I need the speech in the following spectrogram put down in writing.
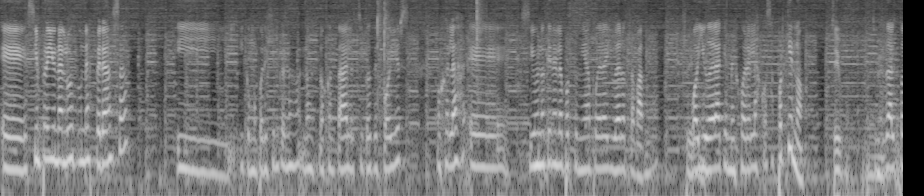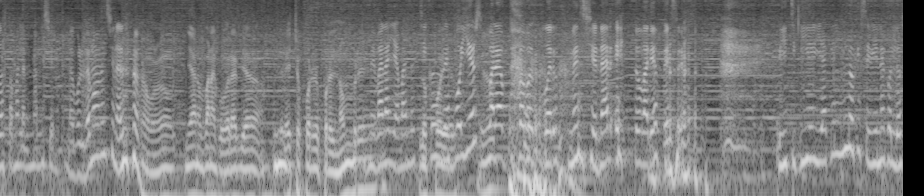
eh, siempre hay una luz, una esperanza. Y, y como por ejemplo nos, nos, nos contaban los chicos de Foyers, ojalá eh, si uno tiene la oportunidad de poder ayudar a otra banda Sí. o ayudar a que mejoren las cosas, ¿por qué no? Sí, obviamente. total todos estamos en la misma misión. Me volvemos a mencionar. No, ya nos van a cobrar ya derechos por, por el nombre. Me van a llamar los Los chicos de Foyers. Foyers para, para poder mencionar esto varias veces. Oye, chiquillos, ¿ya qué es lo que se viene con los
